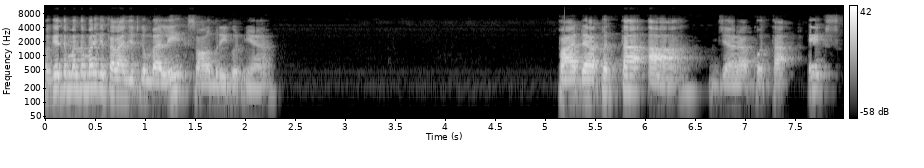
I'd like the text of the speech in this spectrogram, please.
Oke teman-teman kita lanjut kembali ke soal berikutnya. Pada peta A, jarak kota X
